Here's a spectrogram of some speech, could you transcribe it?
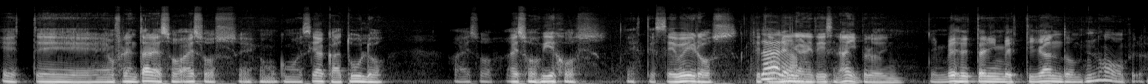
este, enfrentar a, eso, a esos, eh, como, decía Catulo, a esos, a esos viejos este, severos que te miran y te dicen, ay, pero en, vez de estar investigando, no, pero es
